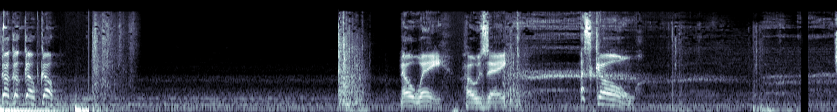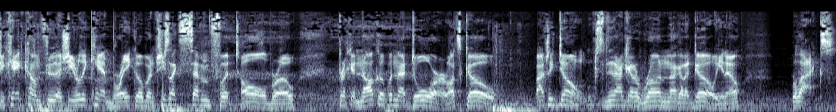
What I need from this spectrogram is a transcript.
Go, go, go, go. No way, Jose. Let's go. She can't come through that. She really can't break open. She's like seven foot tall, bro. Freaking knock open that door. Let's go. Actually, don't. Then I gotta run and I gotta go, you know? Relax.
